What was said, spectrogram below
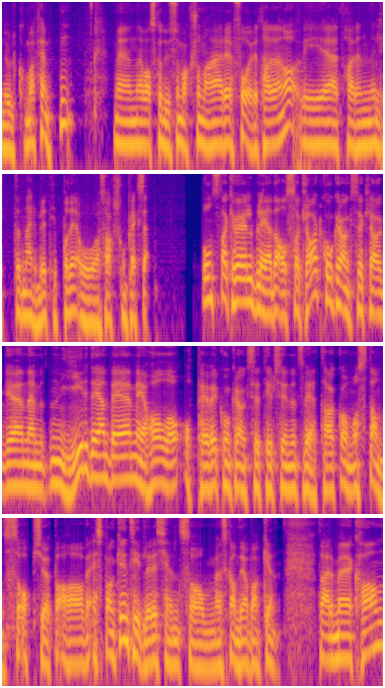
0,15 men hva skal du som aksjonær foreta deg nå? Vi tar en litt nærmere titt på det og sakskomplekset. Onsdag kveld ble det altså klart. Konkurranseklagenemnden gir DNB medhold og opphever Konkurransetilsynets vedtak om å stanse oppkjøpet av S-banken, tidligere kjent som Skandiabanken. Dermed kan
